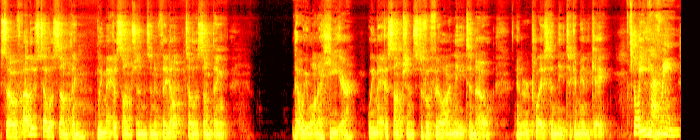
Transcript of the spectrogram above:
So if others tell us something, we make assumptions. And if they don't tell us something that we want to hear, we make assumptions to fulfill our need to know and replace the need to communicate. So what does that mean?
